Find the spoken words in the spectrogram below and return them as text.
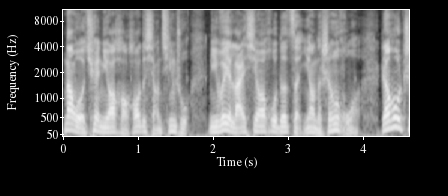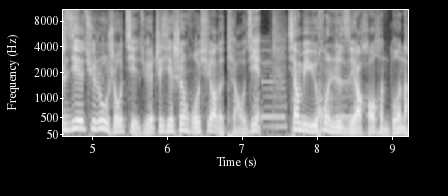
那我劝你要好好的想清楚，你未来希望获得怎样的生活，然后直接去入手解决这些生活需要的条件，相比于混日子要好很多呢。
